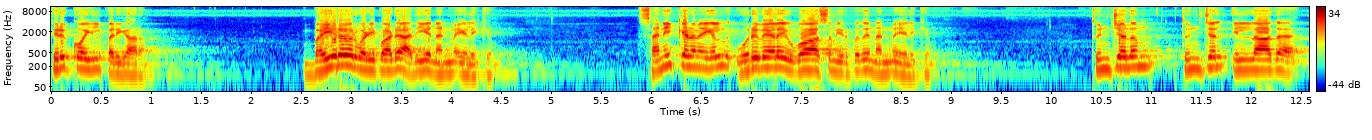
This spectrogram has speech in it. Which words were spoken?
திருக்கோயில் பரிகாரம். பைரவர் வழிபாடு அதிக நன்மை அளிக்கும். சனிக்கிழமைகள் ஒருவேளை உபவாசம் இருப்பது நன்மை அளிக்கும். துஞ்சலும் துஞ்சல் இல்லாத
